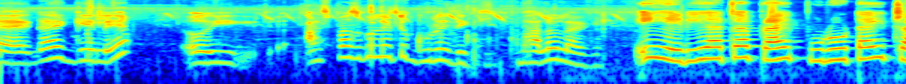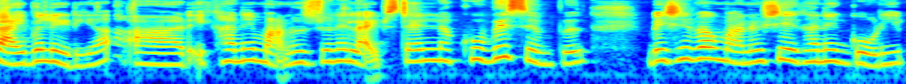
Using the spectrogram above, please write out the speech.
জায়গায় গেলে ওই আশপাশগুলো একটু ঘুরে দেখি ভালো লাগে। এই এরিয়াটা প্রায় পুরোটাই ট্রাইবাল এরিয়া আর এখানে মানুষজনের লাইফস্টাইল না খুবই সিম্পল। বেশিরভাগ মানুষই এখানে গরিব।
